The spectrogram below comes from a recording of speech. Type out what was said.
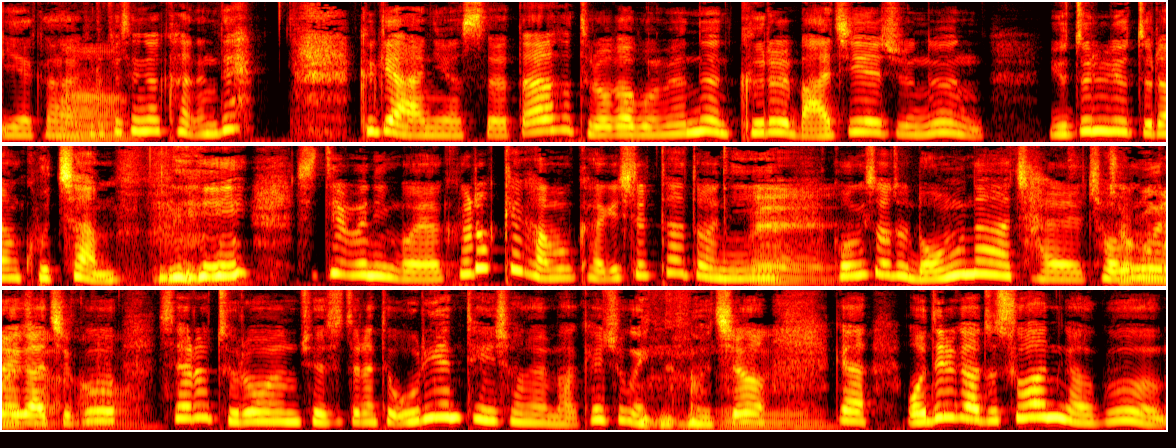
얘가 아. 그렇게 생각하는데 그게 아니었어요. 따라서 들어가 보면은 그를 맞이해주는 유들유들한 고참이 스티븐인 거예요. 그렇게 감옥 가기 싫다더니 음. 네. 거기서도 너무나 잘 적응을 해가지고 잘, 어. 새로 들어온 죄수들한테 오리엔테이션을 막 해주고 있는 거죠. 음. 그러니까 어딜 가도 수완 있고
